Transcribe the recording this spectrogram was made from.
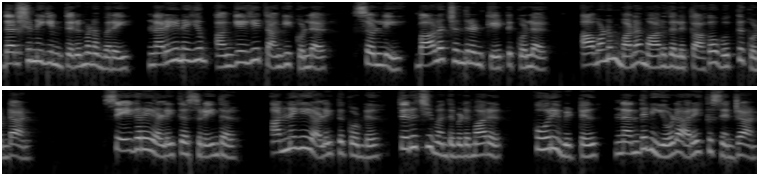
தர்ஷினியின் திருமணம் வரை நரேனையும் அங்கேயே தங்கிக் கொள்ள சொல்லி பாலச்சந்திரன் கேட்டுக்கொள்ள அவனும் மன மாறுதலுக்காக ஒத்துக்கொண்டான். சேகரை அழைத்த சுரேந்தர் அன்னையை அழைத்துக் கொண்டு திருச்சி வந்து விடுமாறு கூறிவிட்டு நந்தினியோடு அறைக்கு சென்றான்.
